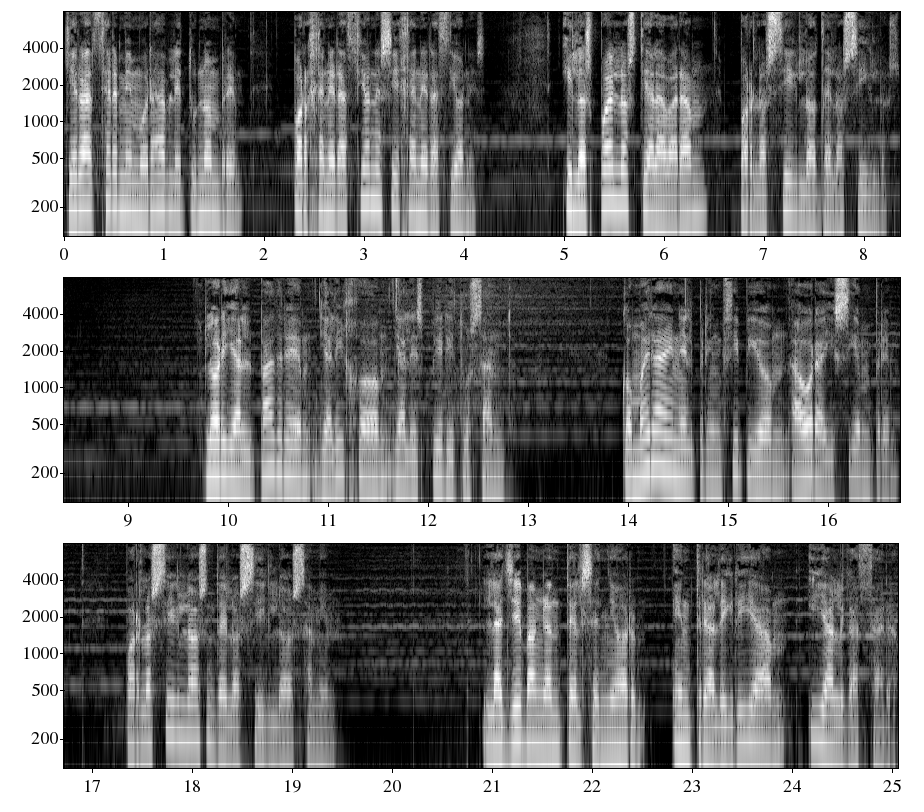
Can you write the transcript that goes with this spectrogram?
Quiero hacer memorable tu nombre por generaciones y generaciones, y los pueblos te alabarán por los siglos de los siglos. Gloria al Padre y al Hijo y al Espíritu Santo, como era en el principio, ahora y siempre, por los siglos de los siglos. Amén. La llevan ante el Señor entre alegría y algazara.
